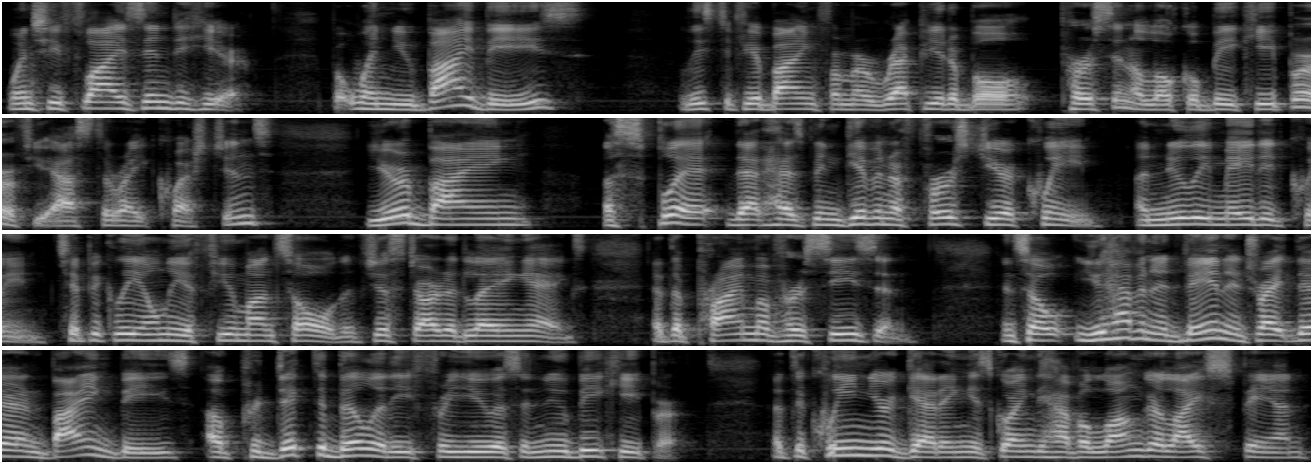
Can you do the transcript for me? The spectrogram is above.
when she flies into here. But when you buy bees, at least if you're buying from a reputable person, a local beekeeper, if you ask the right questions, you're buying a split that has been given a first year queen, a newly mated queen, typically only a few months old, have just started laying eggs at the prime of her season. And so you have an advantage right there in buying bees of predictability for you as a new beekeeper, that the queen you're getting is going to have a longer lifespan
